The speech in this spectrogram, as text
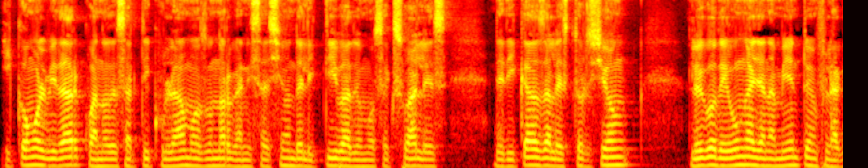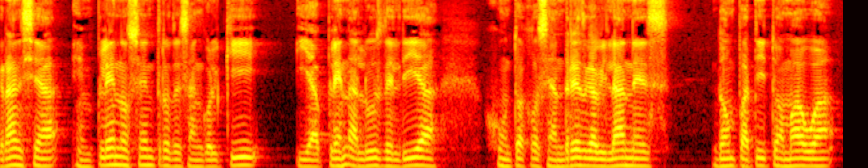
Y cómo olvidar cuando desarticulamos una organización delictiva de homosexuales dedicados a la extorsión, luego de un allanamiento en flagrancia en pleno centro de Sangolquí y a plena luz del día, junto a José Andrés Gavilanes, don Patito Amagua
